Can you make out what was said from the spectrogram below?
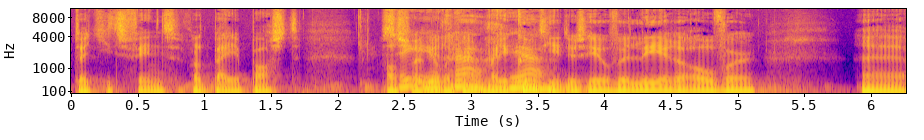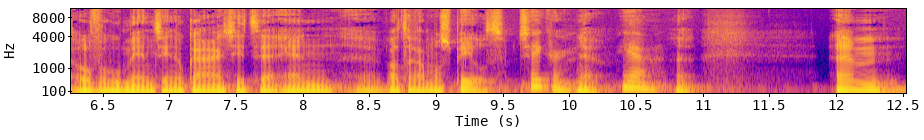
dat je iets vindt wat bij je past als Zeker, vrijwilliger. graag, maar je kunt hier dus heel veel leren over, uh, over hoe mensen in elkaar zitten en wat er allemaal speelt. Zeker, Ja. ja. Um,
